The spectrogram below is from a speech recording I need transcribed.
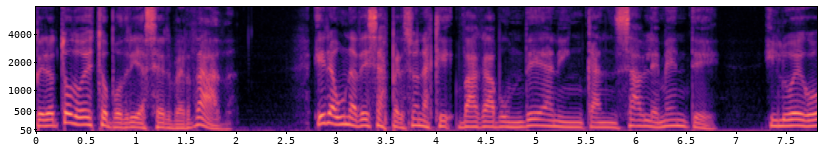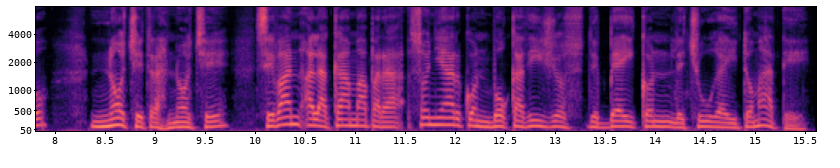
pero todo esto podría ser verdad. Era una de esas personas que vagabundean incansablemente y luego, noche tras noche, se van a la cama para soñar con bocadillos de bacon, lechuga y tomate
